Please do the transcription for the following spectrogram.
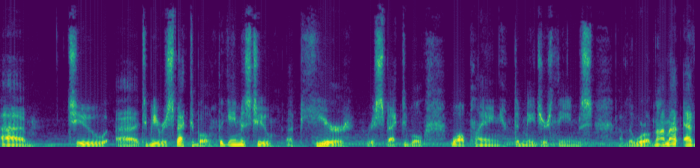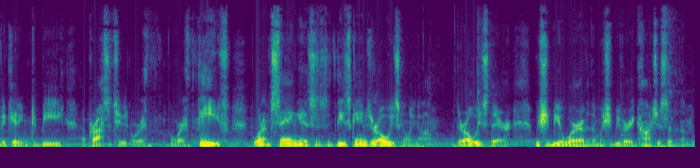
um, to uh, to be respectable. The game is to appear respectable while playing the major themes of the world. Now, I'm not advocating to be a prostitute or a, or a thief. What I'm saying is, is that these games are always going on. They're always there. We should be aware of them. We should be very conscious of them.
